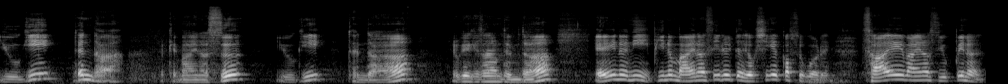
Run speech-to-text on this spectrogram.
6이 된다. 이렇게 마이너스 6이 된다. 이렇게 계산하면 됩니다. A는 2, B는 마이너스 1일 때 역시 시계값을 구하래. 4A 마이너스 6B는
